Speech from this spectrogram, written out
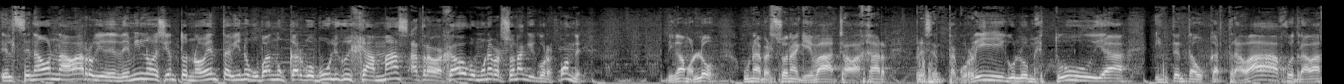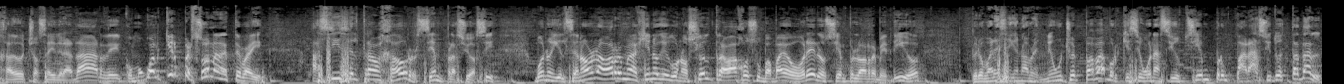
El senador Navarro, que desde 1990 viene ocupando un cargo público y jamás ha trabajado como una persona que corresponde. digámoslo, una persona que va a trabajar, presenta currículum, estudia, intenta buscar trabajo, trabaja de 8 a 6 de la tarde, como cualquier persona en este país. Así es el trabajador, siempre ha sido así. Bueno, y el senador Navarro me imagino que conoció el trabajo, su papá es obrero, siempre lo ha repetido, pero parece que no aprendió mucho el papá porque ese bueno ha sido siempre un parásito estatal.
